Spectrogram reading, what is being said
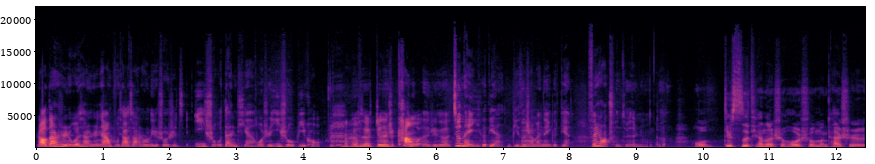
然后当时我想，人家武侠小说里说是一手丹田，我是一手鼻孔，真的是看我的这个就那一个点，鼻子上面那个点，非常纯粹的那种对。我第四天的时候是我们开始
